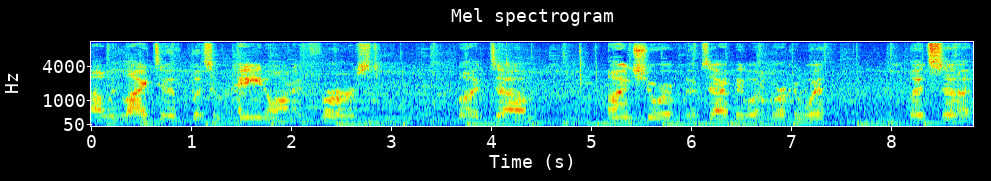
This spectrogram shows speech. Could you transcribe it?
I would like to put some paint on it first, but um, unsure of exactly what I'm working with. Let's uh,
